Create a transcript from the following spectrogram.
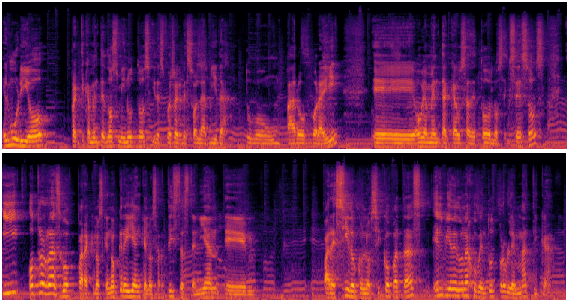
él murió prácticamente dos minutos y después regresó a la vida. Tuvo un paro por ahí eh, obviamente a causa de todos los excesos. Y otro rasgo, para que los que no creían que los artistas tenían eh, parecido con los psicópatas, él viene de una juventud problemática,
